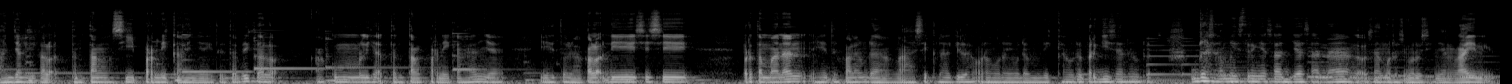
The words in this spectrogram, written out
panjang sih kalau tentang si pernikahannya itu. Tapi kalau aku melihat tentang pernikahannya ya itulah. Kalau di sisi pertemanan ya itu kalian udah nggak asik lagi lah orang-orang yang udah menikah. Udah pergi sana udah udah sama istrinya saja sana. Nggak usah ngurus-ngurusin yang lain gitu.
